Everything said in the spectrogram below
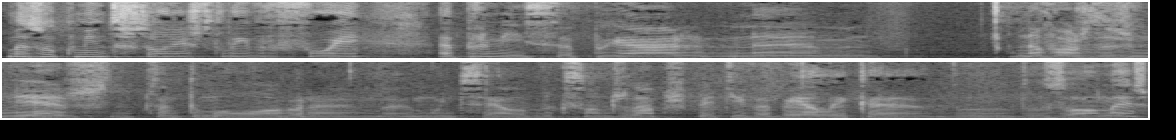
mas o que me interessou neste livro foi a premissa, pegar na, na voz das mulheres, portanto uma obra eh, muito célebre, que só nos dá a perspectiva bélica do- dos homens,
